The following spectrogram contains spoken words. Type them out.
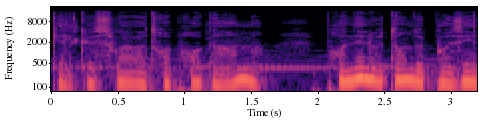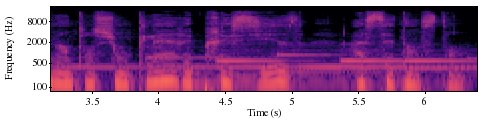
Quel que soit votre programme, prenez le temps de poser une intention claire et précise à cet instant.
